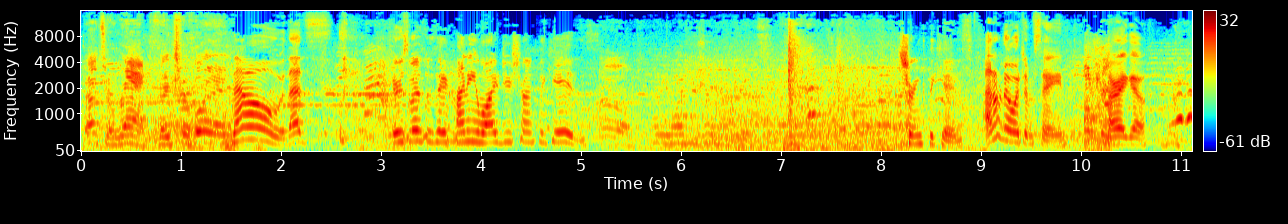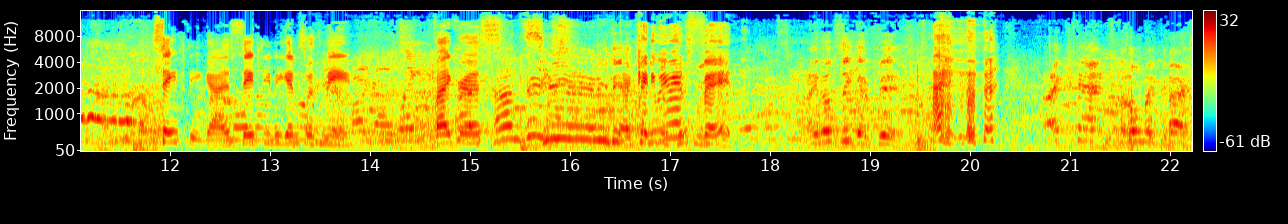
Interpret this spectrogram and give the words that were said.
That's a wrap. Thanks for playing. No, that's. You're supposed to say, honey, why'd you shrunk the kids? Oh, honey, why'd you shrink the kids? Shrink the kids. I don't know what I'm saying. All right, go. Safety, guys. Safety begins with me. Bye, Chris. can't see anything. I Can you even fit? I don't think I fit. I can't. Oh my gosh.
